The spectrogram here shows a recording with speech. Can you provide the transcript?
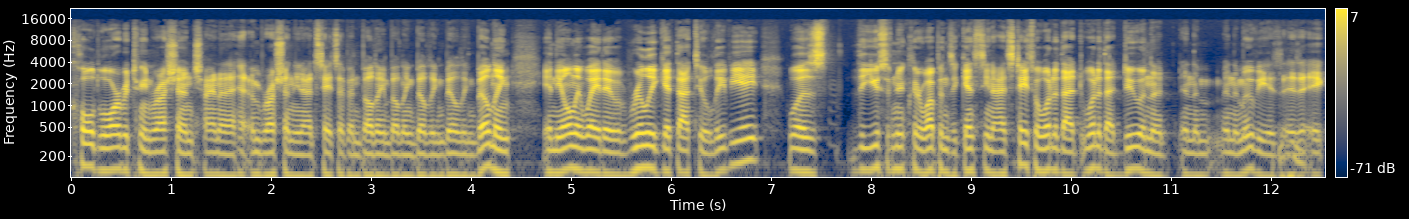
cold war between Russia and China, and Russia and the United States have been building, building, building, building, building, and the only way to really get that to alleviate was the use of nuclear weapons against the United States. But what did that what did that do in the in the in the movie? Is Mm-hmm. it, it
